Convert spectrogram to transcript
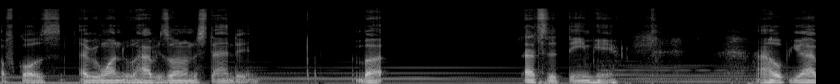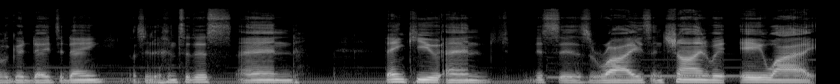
Of course, everyone will have his own understanding, but that's the theme here. I hope you have a good day today as you listen to this. And thank you. And this is Rise and Shine with AY.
